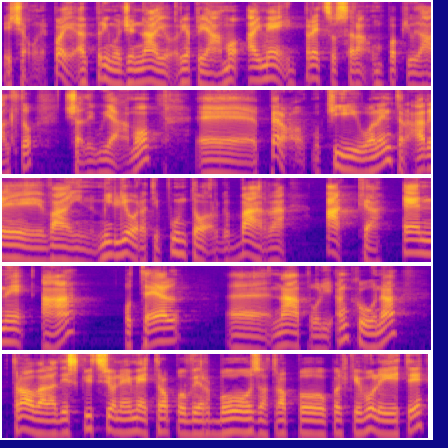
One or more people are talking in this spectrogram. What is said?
e ciao. Poi al primo gennaio riapriamo, ahimè il prezzo sarà un po' più alto, ci adeguiamo, eh, però chi vuole entrare va in migliorati.org barra HNA Hotel eh, Napoli Ancona trova la descrizione, ahimè, troppo verbosa, troppo quel che volete,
